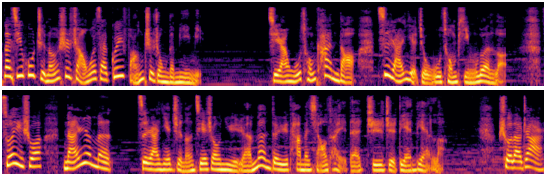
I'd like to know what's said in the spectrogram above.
那几乎只能是掌握在闺房之中的秘密。既然无从看到，自然也就无从评论了。所以说，男人们自然也只能接受女人们对于他们小腿的指指点点了。说到这儿，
